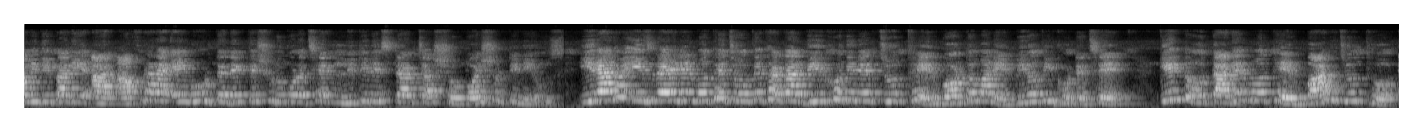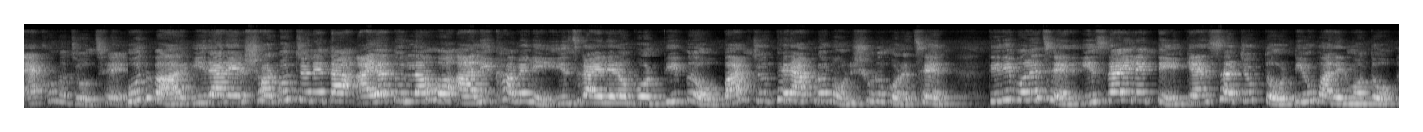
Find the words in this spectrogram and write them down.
আমি দীপালি, আর আপনারা এই মুহূর্তে দেখতে শুরু করেছেন লিটিল স্টার চারশো পঁয়ষট্টি নিউজ। ইরান ও ইসরায়েলের মধ্যে চলতে থাকা দীর্ঘদিনের যুদ্ধের বর্তমানে বিরতি ঘটেছে। কিন্তু তাদের মধ্যে বাকযুদ্ধ এখনও চলছে। বুধবার ইরানের সর্বোচ্চ নেতা আয়াতুল্লাহ আলী খামেনি ইসরায়েলের ওপর তীব্র বাকযুদ্ধের আক্রমণ শুরু করেছেন। তিনি বলেছেন, ইসরায়েল একটি ক্যান্সারযুক্ত টিউমারের মতো,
